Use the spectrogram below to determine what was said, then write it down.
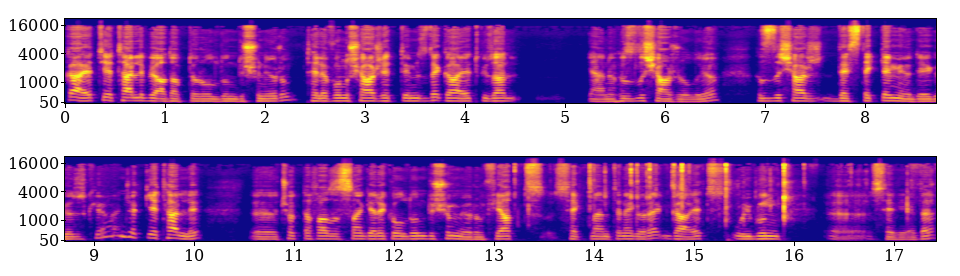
Gayet yeterli bir adaptör olduğunu düşünüyorum. Telefonu şarj ettiğimizde gayet güzel yani hızlı şarj oluyor. Hızlı şarj desteklemiyor diye gözüküyor ancak yeterli. Ee, çok da fazlasına gerek olduğunu düşünmüyorum. Fiyat segmentine göre gayet uygun e, seviyede.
